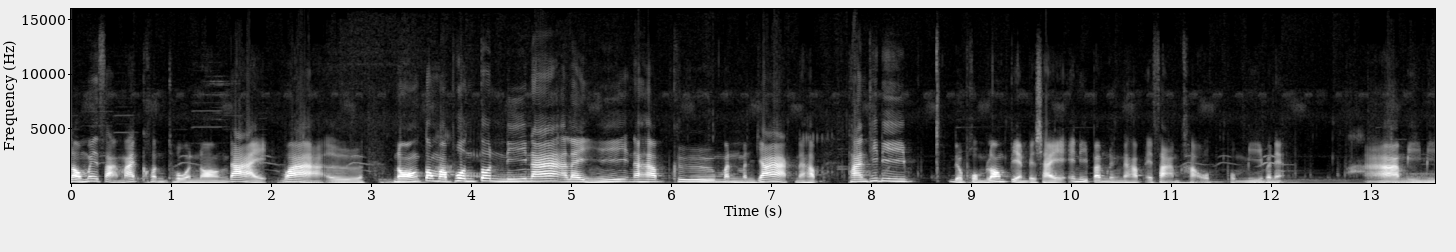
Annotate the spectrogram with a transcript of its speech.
เราไม่สามารถคอนโทรลน้องได้ว่าเออน้องต้องมาพ่นต้นนี้นะ อะไรอย่างนี้นะครับ คือมันมันยากนะครับทางที่ดี เดี๋ยวผมลองเปลี่ยนไปใช้ไอ้นี่แป๊บนึงนะครับไอ้สามเขาผมมีปะเนี่ยอ่ามีมี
